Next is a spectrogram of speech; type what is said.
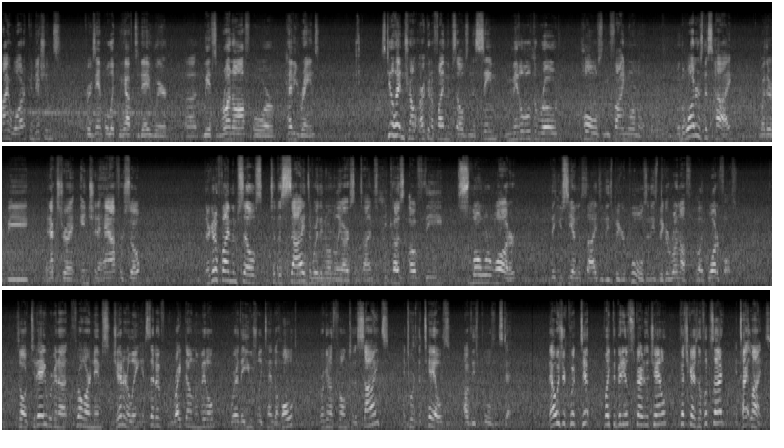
high water conditions, for example, like we have today where uh, we have some runoff or heavy rains, steelhead and trout aren't going to find themselves in the same middle of the road holes that you find normally. When the water's this high, whether it be an extra inch and a half or so, they're going to find themselves to the sides of where they normally are sometimes because of the slower water that you see on the sides of these bigger pools and these bigger runoff like waterfalls. So today we're going to throw our nymphs generally, instead of right down the middle where they usually tend to hold, we're going to throw them to the sides and towards the tails of these pools instead. That was your quick tip. Like the video, subscribe to the channel. Catch you guys on the flip side, and tight lines.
